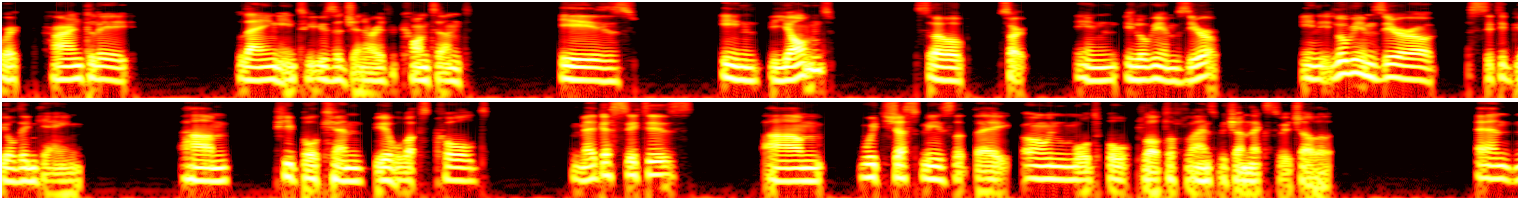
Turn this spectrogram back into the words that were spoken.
we're currently laying into user generated content is in Beyond. So, sorry, in Illuvium Zero. In Illuvium Zero, city building game, um, people can build what's called mega cities, um, which just means that they own multiple plot of lands which are next to each other. And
